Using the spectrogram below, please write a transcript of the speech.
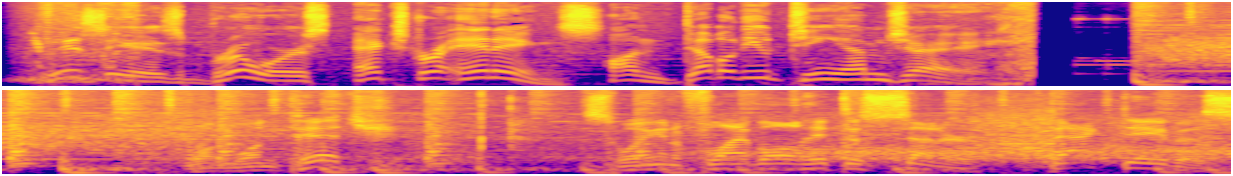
This is Brewers Extra Innings on WTMJ. One-one pitch. Swinging a fly ball hit to center. Back Davis,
